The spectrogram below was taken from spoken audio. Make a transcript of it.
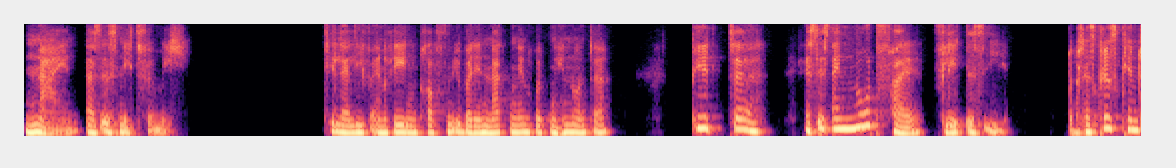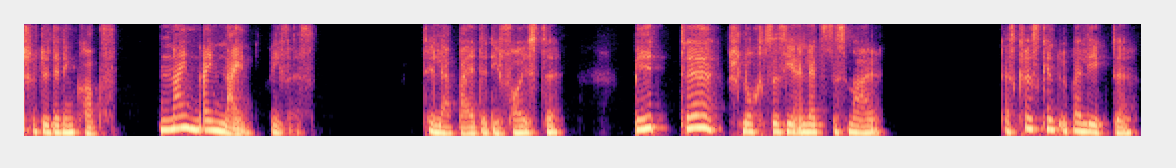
Nein, das ist nichts für mich. Tilla lief ein Regentropfen über den Nacken den Rücken hinunter. Bitte, es ist ein Notfall, flehte sie. Doch das Christkind schüttelte den Kopf. Nein, nein, nein, rief es. Tilla ballte die Fäuste. Bitte, schluchzte sie ein letztes Mal. Das Christkind überlegte.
